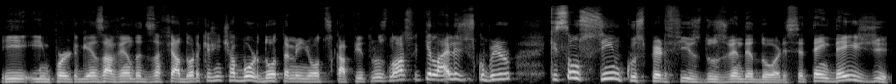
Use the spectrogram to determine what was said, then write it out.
e, e, em português A Venda Desafiadora, que a gente abordou também em outros capítulos nossos, e que lá eles descobriram que são cinco os perfis dos vendedores. Você tem desde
